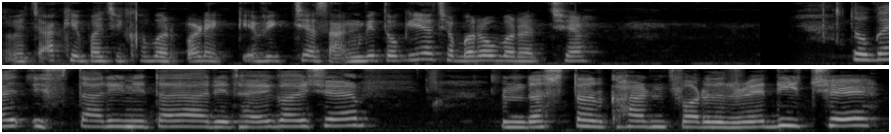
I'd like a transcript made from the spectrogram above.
હવે ચાખી પછી ખબર પડે કેવીક છે. સાનવી તો કહે છે, બરોબર જ છે. તો ગઈ ઇફતારીની તૈયારી થઈ ગઈ છે. દસ્તરખાન પર રેડી છે.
